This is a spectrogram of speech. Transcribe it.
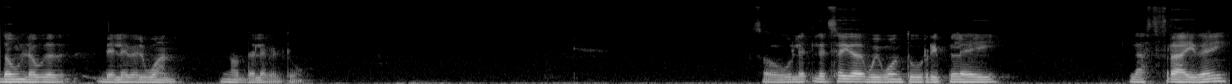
downloaded the level 1 not the level 2 so let, let's say that we want to replay last Friday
